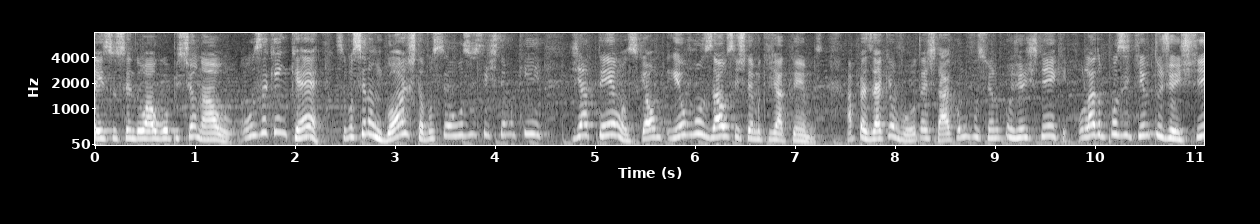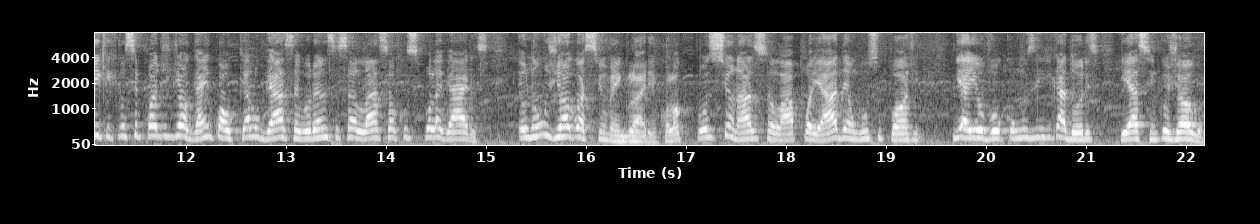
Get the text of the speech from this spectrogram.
isso sendo algo opcional. Usa quem quer. Se você não gosta, você usa o sistema que já temos. Que é eu vou usar o sistema que já temos. Apesar que eu vou testar como funciona com o joystick. O lado positivo do joystick é que você pode jogar em qualquer lugar segurando seu celular só com os polegares. Eu não jogo assim o Vainglory, eu coloco posicionado o celular apoiado em algum suporte e aí eu vou com os indicadores e é assim que eu jogo.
